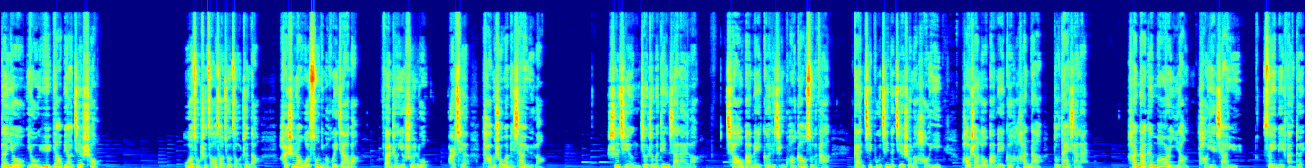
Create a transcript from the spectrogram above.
但又犹豫要不要接受。我总是早早就走，真的，还是让我送你们回家吧，反正也顺路。而且他们说外面下雨了。事情就这么定下来了。乔把梅格的情况告诉了他，感激不尽地接受了好意，跑上楼把梅格和汉娜都带下来。汉娜跟猫儿一样讨厌下雨，所以没反对。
